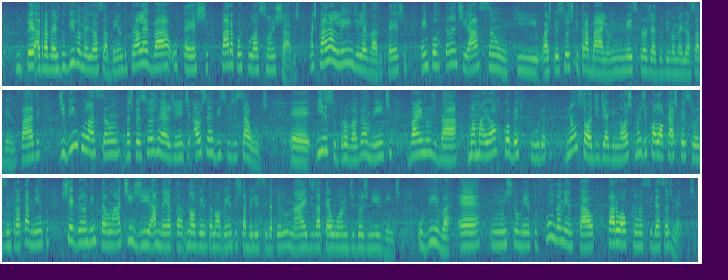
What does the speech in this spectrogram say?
através do Viva Melhor Sabendo, para levar o teste para populações chaves. Mas para além de levar o teste, é importante a ação que as pessoas que trabalham nesse projeto do Viva Melhor Sabendo fazem, de vinculação das pessoas reagentes aos serviços de saúde. É, isso provavelmente vai nos dar uma maior cobertura não só de diagnóstico, mas de colocar as pessoas em tratamento, chegando então a atingir a meta 90-90 estabelecida pelo NAIDS até o ano de 2020. O VIVA é um instrumento fundamental para o alcance dessas metas.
